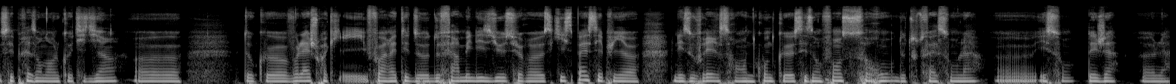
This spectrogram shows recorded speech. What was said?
c'est présent dans le quotidien. donc voilà, je crois qu'il faut arrêter de, fermer les yeux sur ce qui se passe et puis les ouvrir, se rendre compte que ces enfants seront de toute façon là et sont déjà là.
